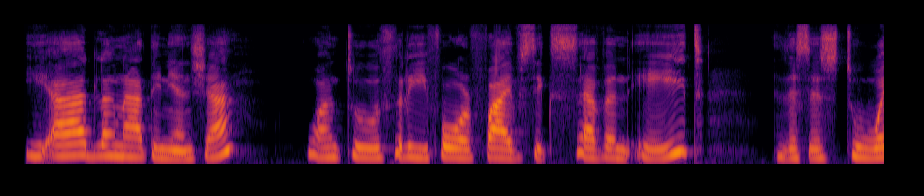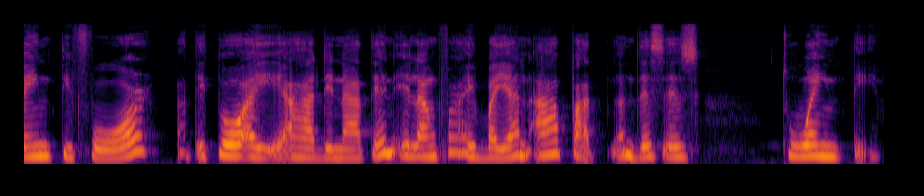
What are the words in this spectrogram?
I-add lang natin yan siya. 1, 2, 3, 4, 5, 6, 7, 8. This is 24. At ito ay i-add din natin. Ilang 5 ba yan? Apat. And this is 20.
